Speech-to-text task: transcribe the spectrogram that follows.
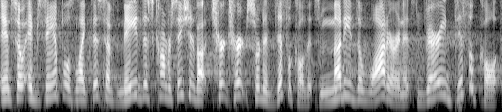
And so, examples like this have made this conversation about church hurt sort of difficult. It's muddied the water, and it's very difficult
